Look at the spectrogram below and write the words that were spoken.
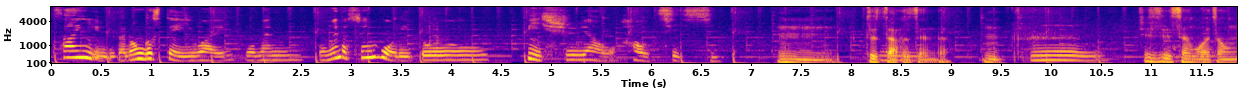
参与的 long stay 以外，我们我们的生活里都。必须要有好奇心，嗯，这倒是真的，嗯。嗯，就是生活中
